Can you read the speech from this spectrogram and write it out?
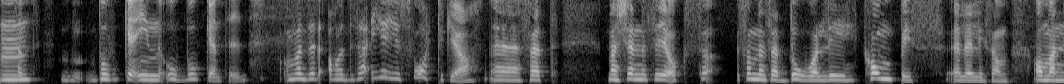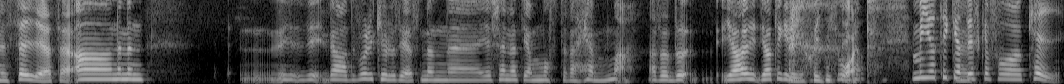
mm. Så att boka in obokad tid. Och men det, ja, det där är ju svårt tycker jag. Eh, för att man känner sig ju också som en så dålig kompis. Eller liksom, om man nu säger att så här, ah, nej men, mm, ja, det vore kul att ses, men eh, jag känner att jag måste vara hemma. Alltså, då, jag, jag tycker det är skitsvårt. Men jag tycker att det ska få vara okej.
